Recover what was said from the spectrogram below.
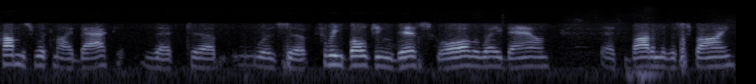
problems with my back that uh, was uh, three bulging discs all the way down at the bottom of the spine.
